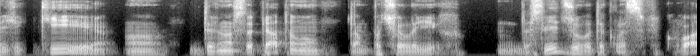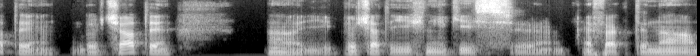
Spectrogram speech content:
які в 95-му там почали їх досліджувати, класифікувати, вивчати, вивчати їхні якісь е, ефекти на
